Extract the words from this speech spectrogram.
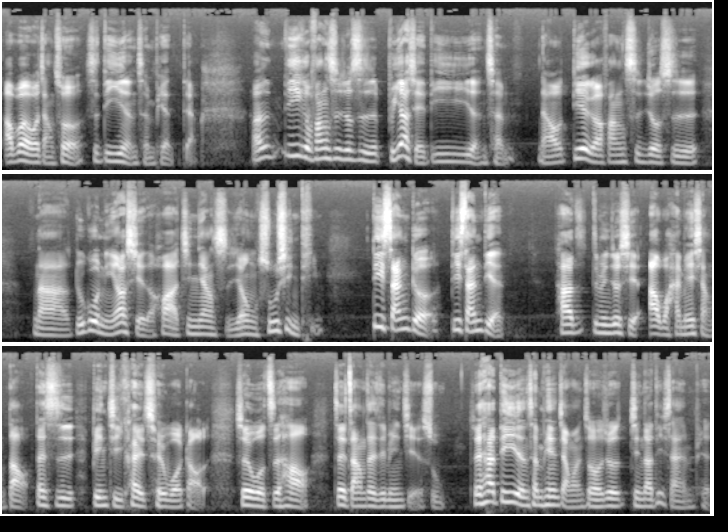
啊，不，我讲错了，是第一人称篇这样。然后第一个方式就是不要写第一人称，然后第二个方式就是那如果你要写的话，尽量使用书信体。第三个第三点。他这边就写啊，我还没想到，但是编辑开始催我稿了，所以我只好这章在这边结束。所以他第一人称篇讲完之后，就进到第三人篇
